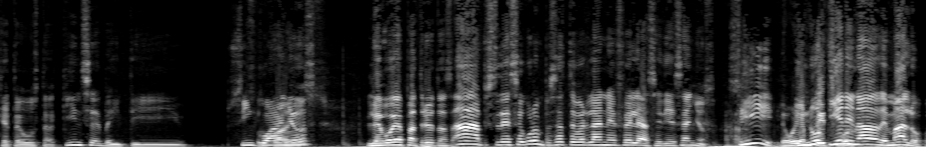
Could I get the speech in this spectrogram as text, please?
¿qué te gusta? 15, 25 Cinco años. años. Le voy a Patriotas. Ah, pues de seguro empezaste a ver la NFL hace 10 años. Sí, Le voy y a no Pittsburgh. tiene nada de malo.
